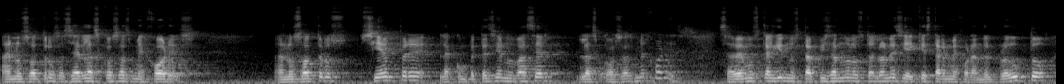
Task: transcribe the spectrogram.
a nosotros hacer las cosas mejores. A nosotros siempre la competencia nos va a hacer las cosas mejores. Sabemos que alguien nos está pisando los talones y hay que estar mejorando el producto,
